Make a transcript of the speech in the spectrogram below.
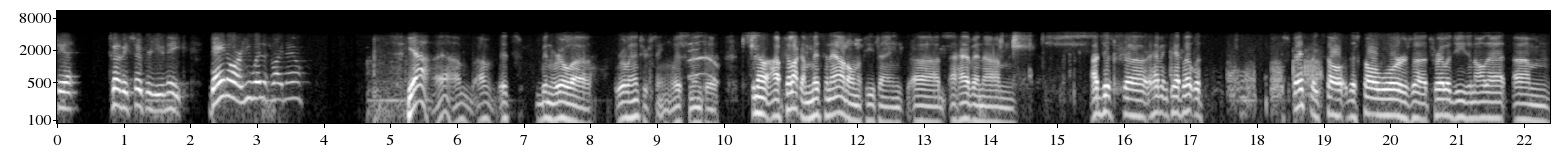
shit. It's going to be super unique. Daniel, are you with us right now? Yeah, yeah. I'm, I'm, it's been real, uh, real interesting listening to. You know, I feel like I'm missing out on a few things. Uh, I haven't. Um, I just uh, haven't kept up with, especially Star the Star Wars uh, trilogies and all that. Um,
